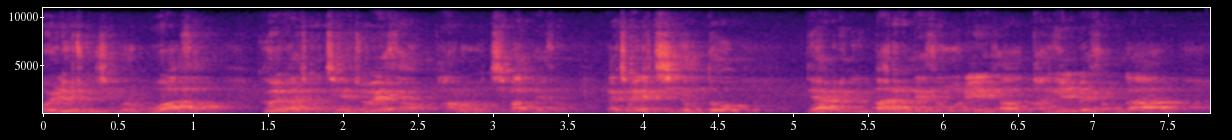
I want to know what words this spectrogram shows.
원료 중심으로 모아서 그걸 가지고 제조해서 바로 집 앞에서 그러니까 저희가 지금도 대한민국 빠른 배송으로 인해서 당일 배송과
